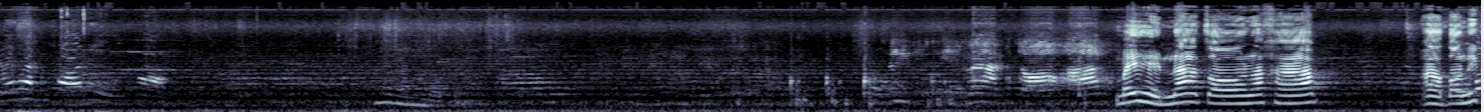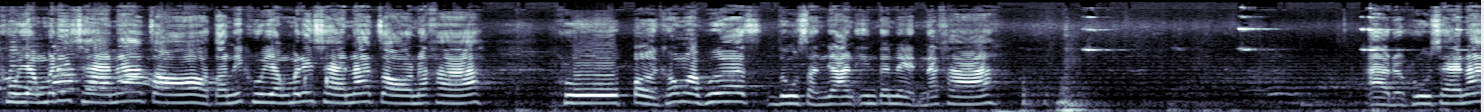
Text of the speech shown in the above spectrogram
ไม่ทันข้อหนึ่งค่ะ ไม่ทันหมดหน้าจอครับ2ไม่เห็นหน้าจอนะครับอ่าตอนนี้ครูยังไม่ได้แชร์หน้าจอ ตอนนี้ครูยังไม่ได้แชร์หน้าจอนะคะ ครูเปิดเข้ามาเพื่อดูสัญญาณอินเทอร์เน็ตนะคะอ่าเดี๋ยวครูแชร์หน้า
